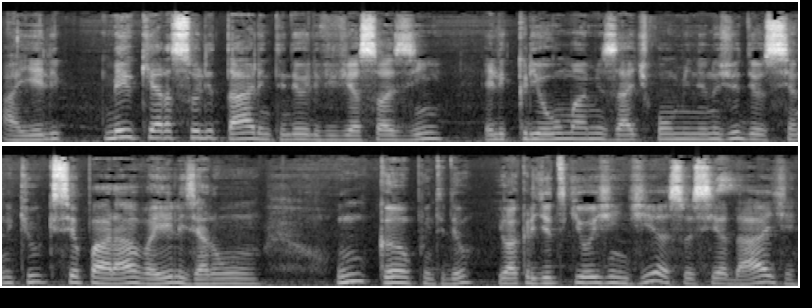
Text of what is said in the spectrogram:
Aí ele meio que era solitário, entendeu? Ele vivia sozinho. Ele criou uma amizade com um menino judeu, sendo que o que separava eles era um, um campo, entendeu? Eu acredito que hoje em dia a sociedade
